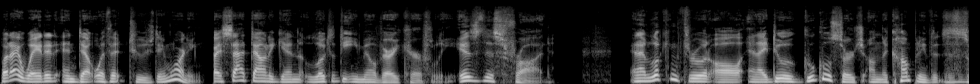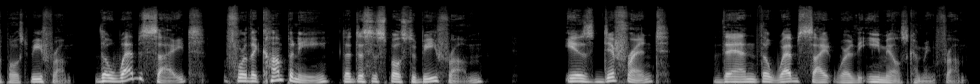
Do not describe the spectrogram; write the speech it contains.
But I waited and dealt with it Tuesday morning. I sat down again, looked at the email very carefully. Is this fraud? And I'm looking through it all, and I do a Google search on the company that this is supposed to be from. The website for the company that this is supposed to be from is different than the website where the email is coming from.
